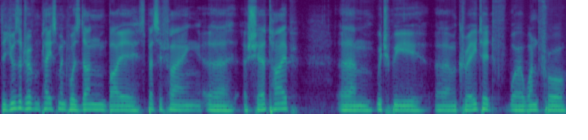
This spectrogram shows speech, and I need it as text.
The user-driven placement was done by specifying uh, a share type, which we created, one for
